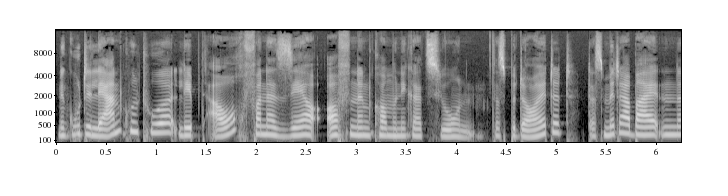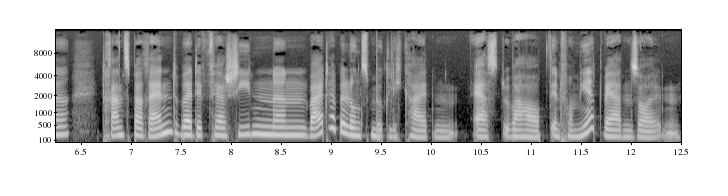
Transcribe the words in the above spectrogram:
Eine gute Lernkultur lebt auch von einer sehr offenen Kommunikation. Das bedeutet, dass Mitarbeitende transparent über die verschiedenen Weiterbildungsmöglichkeiten erst überhaupt informiert werden sollten.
